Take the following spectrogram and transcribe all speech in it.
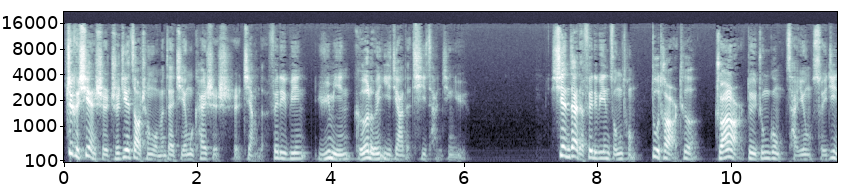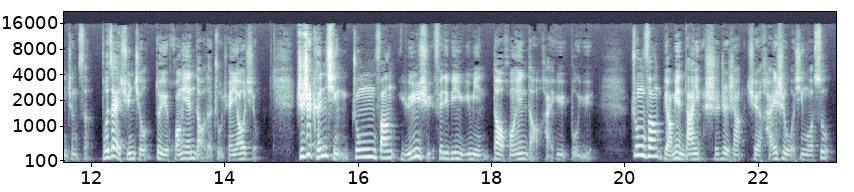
这个现实直接造成我们在节目开始时讲的菲律宾渔民格伦一家的凄惨境遇。现在的菲律宾总统杜特尔特转而对中共采用绥靖政策，不再寻求对黄岩岛的主权要求，只是恳请中方允许菲律宾渔民到黄岩岛海域捕鱼。中方表面答应，实质上却还是我行我素。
